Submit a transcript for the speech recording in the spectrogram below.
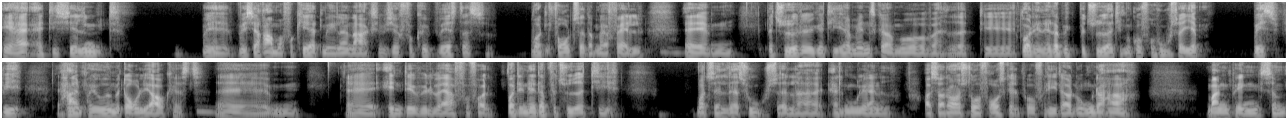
det er, at det sjældent, hvis jeg rammer forkert med en eller anden aktie, hvis jeg får købt Vestas, hvor den fortsætter med at falde, mm. øhm, betyder det jo ikke, at de her mennesker må, hvad hedder det, hvor det netop ikke betyder, at de må gå fra hus og hjem, hvis vi har en periode med dårlig afkast, mm. øhm, øh, end det vil være for folk, hvor det netop betyder, at de måtte sælge deres hus eller alt muligt andet. Og så er der også stor forskel på, fordi der er nogen, der har mange penge, som,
